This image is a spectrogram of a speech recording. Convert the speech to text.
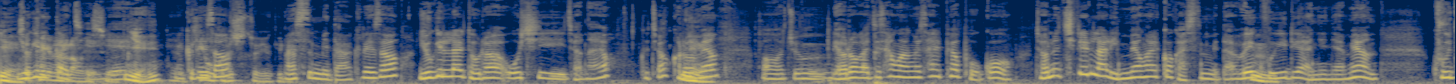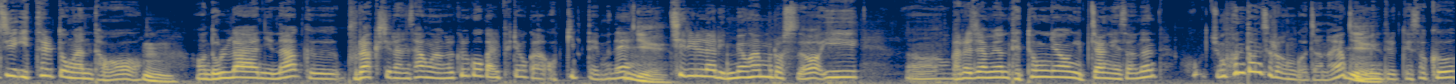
예. 6일까지. 예. 예. 예. 그래서 하시죠, 6일. 맞습니다. 그래서 6일 날 돌아오시잖아요. 그죠? 그러면 예. 어, 좀 여러 가지 상황을 살펴보고 저는 7일 날 임명할 것 같습니다. 왜 음. 9일이 아니냐면 굳이 이틀 동안 더 음. 어, 논란이나 그 불확실한 상황을 끌고 갈 필요가 없기 때문에 예. 7일 날 임명함으로써 이 어, 말하자면 대통령 입장에서는 좀 혼돈스러운 거잖아요. 예. 국민들께서 예. 그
